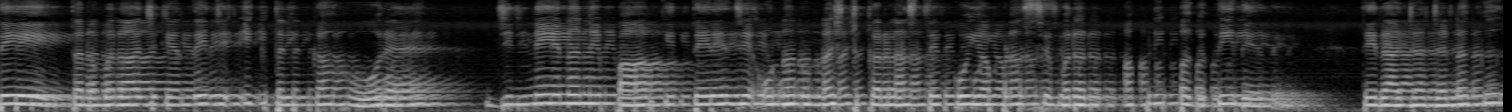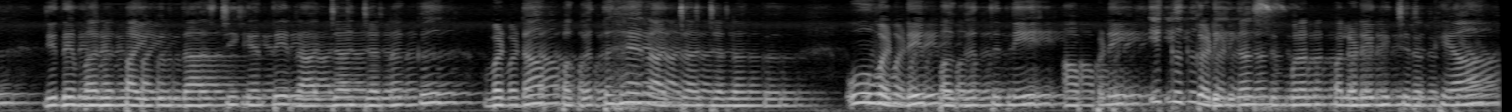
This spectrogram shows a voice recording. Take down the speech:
ਤੇ ਧਰਮਰਾਜ ਕਹਿੰਦੇ, ਜੇ ਇੱਕ ਤਰੀਕਾ ਹੋਰ ਹੈ ਜਿੰਨੇ ਇਹਨਾਂ ਨੇ ਪਾਪ ਕੀਤੇ ਨੇ, ਜੇ ਉਹਨਾਂ ਨੂੰ ਨਸ਼ਟ ਕਰਨ ਵਾਸਤੇ ਕੋਈ ਆਪਣਾ ਸਿਮਰਨ, ਆਪਣੀ ਭਗਤੀ ਦੇ ਦੇ। ਤੇ ਰਾਜਾ ਜਨਕ, ਜਿਹਦੇ ਬਾਰੇ ਭਾਈ ਗੁਰਦਾਸ ਜੀ ਕਹਿੰਦੇ, ਰਾਜਾ ਜਨਕ, ਵੱਡਾ ਭਗਤ ਹੈ ਰਾਜਾ ਜਨਕ। ਉਹ ਵੱਡੇ ਭਗਤ ਨੇ ਆਪਣੇ ਇੱਕ ਘੜੀ ਦਾ ਸਿਮਰਨ ਪਲੜੇ ਵਿੱਚ ਰੱਖਿਆ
